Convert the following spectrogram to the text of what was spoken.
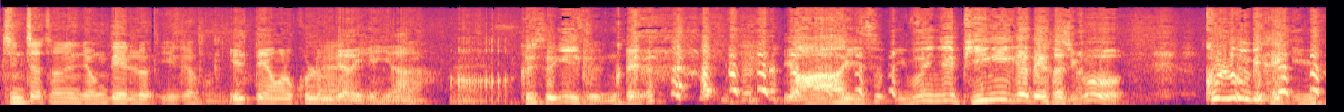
진짜 저는 0대 1로 이기라 봅니다. 1대 0으로 콜롬비아가 네, 이긴다. 이긴다. 어, 그래서 1 그은 거예요. 야, 이, 소- 이분 이제 빙의가 돼 가지고 콜롬비아 이깁니다.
